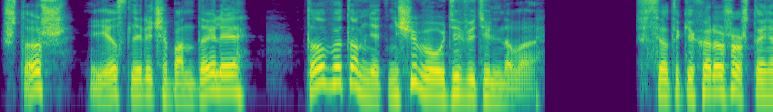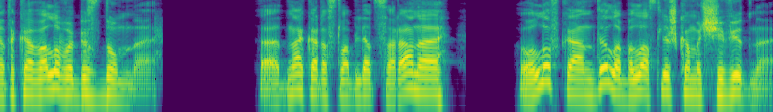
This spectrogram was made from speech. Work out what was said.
Что ж, если речь об Анделе, то в этом нет ничего удивительного. все таки хорошо, что я не атаковал его бездумно. Однако расслабляться рано, уловка Андела была слишком очевидна.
